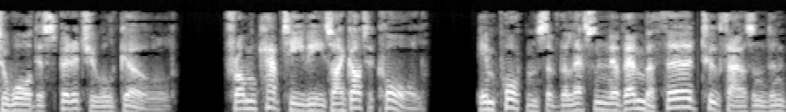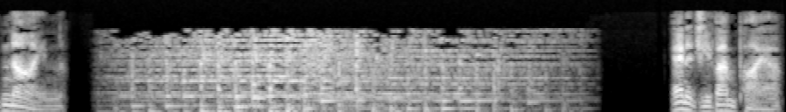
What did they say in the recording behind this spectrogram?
toward a spiritual goal. From KabTV's I Got a Call. Importance of the lesson November 3, 2009. Energy Vampire.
